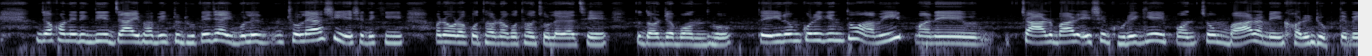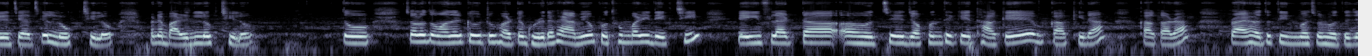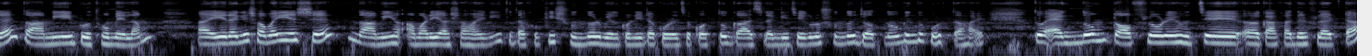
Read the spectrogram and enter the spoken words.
যখন এদিক দিয়ে যাই, ভাবি একটু ঢুকে যাই বলে চলে আসি, এসে দেখি মানে ওরা কোথাও না কোথাও চলে গেছে, তো দরজা বন্ধ। তো এইরকম করে কিন্তু আমি মানে চারবার এসে ঘুরে গিয়ে এই পঞ্চমবার আমি এই ঘরে ঢুকতে পেরেছি। আজকে লোক ছিল মানে বাড়ির লোক ছিল। তো চলো তোমাদেরকেও একটু ঘরটা ঘুরে দেখাই। আমিও প্রথমবারই দেখছি এই ফ্ল্যাটটা হচ্ছে যখন থেকে থাকে কাকিরা, কাকারা, প্রায় হয়তো তিন বছর হতে যায়। তো আমি এই প্রথম এলাম। এর আগে সবাই এসছে আমি, আমারই আসা হয়নি। তো দেখো কি সুন্দর বেলকনিটা করেছে, কত গাছ লাগিয়েছে, এগুলো সুন্দর যত্নও কিন্তু করতে হয়। তো একদম টপ ফ্লোরে হচ্ছে কাকাদের ফ্ল্যাটটা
